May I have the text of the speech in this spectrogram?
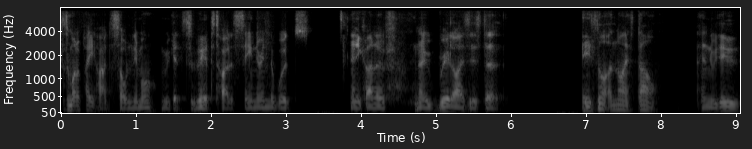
doesn't want to play hide the soul anymore. When we get to we get to Tyler's scene, they're in the woods, and he kind of you know realizes that he's not a nice doll. And we do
